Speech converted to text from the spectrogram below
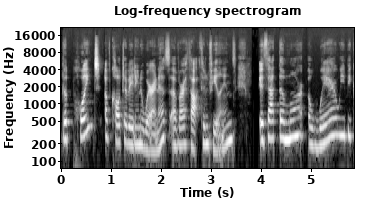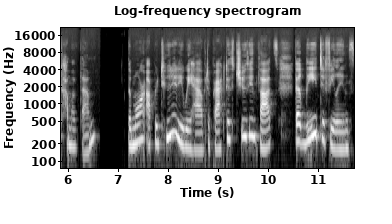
The point of cultivating awareness of our thoughts and feelings is that the more aware we become of them, the more opportunity we have to practice choosing thoughts that lead to feelings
